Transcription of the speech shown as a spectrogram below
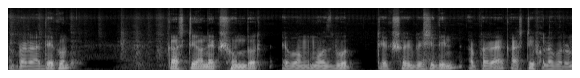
আপনারা দেখুন। কাজটি অনেক সুন্দর এবং মজবুত, টেকসই বেশি দিন আপনারা কাজটি ফলো করুন।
